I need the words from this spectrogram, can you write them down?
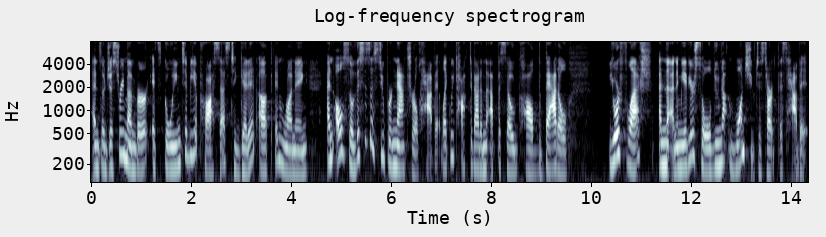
And so just remember, it's going to be a process to get it up and running. And also, this is a supernatural habit, like we talked about in the episode called The Battle. Your flesh and the enemy of your soul do not want you to start this habit.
